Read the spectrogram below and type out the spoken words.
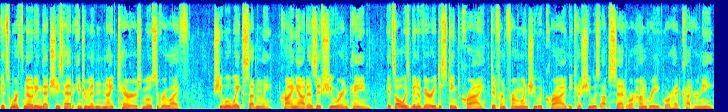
It's worth noting that she's had intermittent night terrors most of her life. She will wake suddenly, crying out as if she were in pain. It's always been a very distinct cry, different from when she would cry because she was upset or hungry or had cut her knee.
